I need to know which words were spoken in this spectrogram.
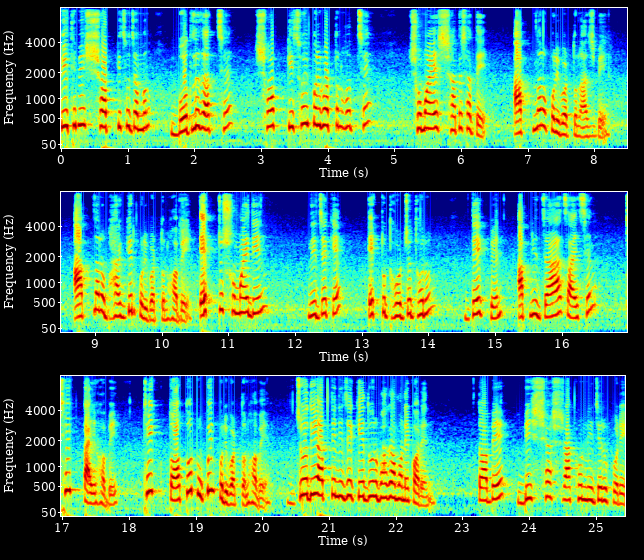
পৃথিবীর সব কিছু যেমন বদলে যাচ্ছে সব কিছুই পরিবর্তন হচ্ছে। সময়ের সাথে সাথে আপনারও পরিবর্তন আসবে, আপনারও ভাগ্যের পরিবর্তন হবে। একটু সময় দিন, নিজেকে একটু ধৈর্য ধরুন, দেখবেন আপনি যা চাইছেন ঠিক তাই হবে, ঠিক ততটুকুই পরিবর্তন হবে। যদি আপনি নিজেকে দুর্ভাগা মনে করেন, তবে বিশ্বাস রাখুন নিজের উপরে,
